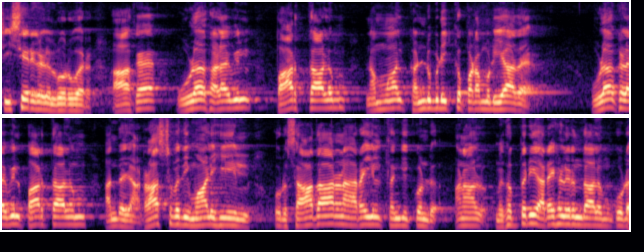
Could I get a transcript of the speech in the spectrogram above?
சிஷ்யர்களில் ஒருவர். ஆக உலகளவில் பார்த்தாலும் நம்மால் கண்டுபிடிக்கப்பட முடியாத உலகளவில் பார்த்தாலும் அந்த ராஷ்டிரபதி மாளிகையில் ஒரு சாதாரண அறையில் தங்கிக் கொண்டு ஆனால் மிகப்பெரிய அறைகள் இருந்தாலும் கூட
